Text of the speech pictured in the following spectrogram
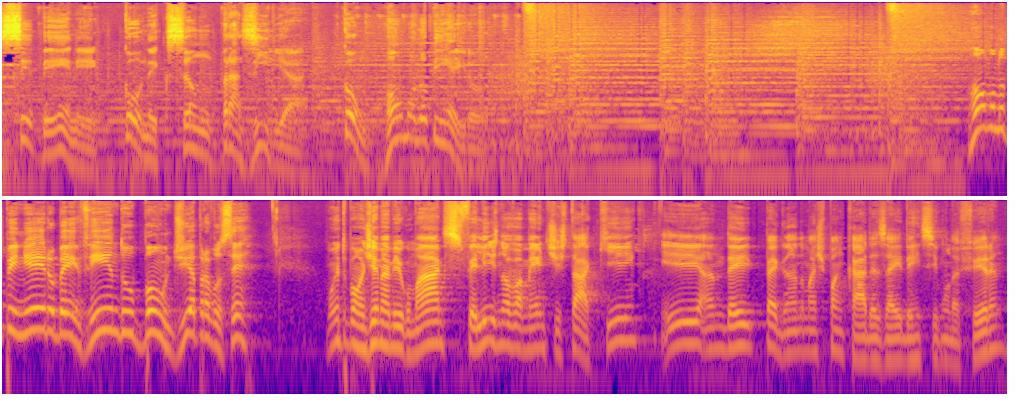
CBN Conexão Brasília, com Rômulo Pinheiro. Rômulo Pinheiro, bem-vindo. Bom dia para você. Muito bom dia, meu amigo Max. Feliz novamente de estar aqui e andei pegando umas pancadas aí desde segunda-feira,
